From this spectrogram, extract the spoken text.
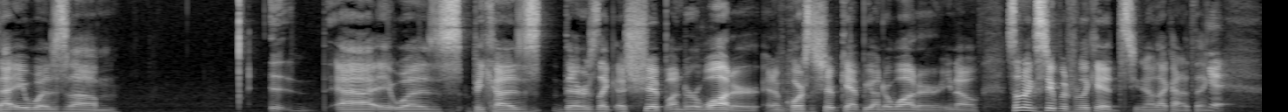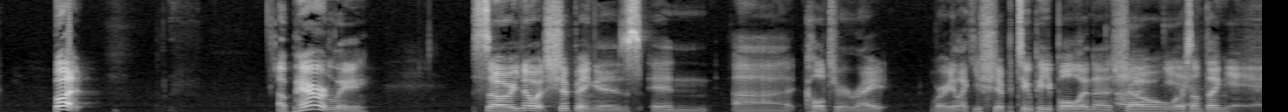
that it was, um, uh, it was because there's like a ship underwater, and of Mhm. course the ship can't be underwater. You know, something stupid for the kids, you know, that kind of thing. Yeah. But apparently, so you know what shipping is in uh, culture, right? Where you like you ship two people in a Uh, show yeah, or something. Yeah, yeah.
